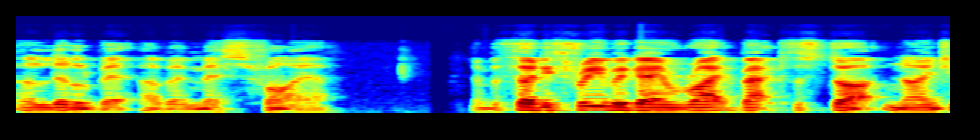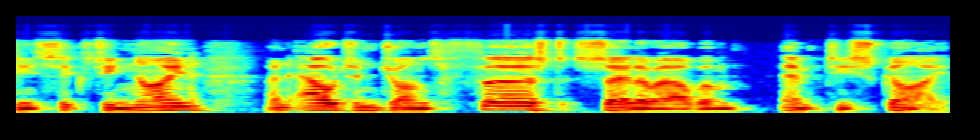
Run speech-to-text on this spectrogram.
a little bit of a misfire. Number 33, we're going right back to the start, 1969, and Elton John's first solo album, Empty Sky.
